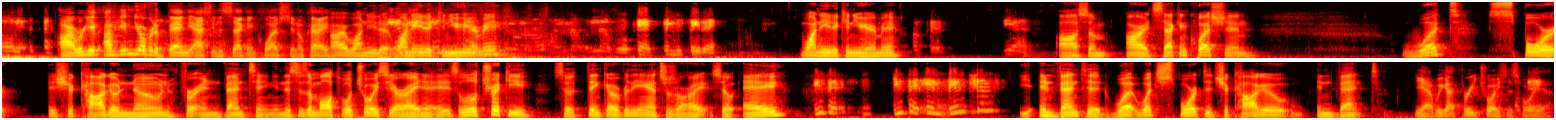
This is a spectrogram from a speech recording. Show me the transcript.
All right, we're give, I'm giving you over to Ben. You ask you the second question, okay? All right, Juanita. Juanita, can you hear me? Another level, okay? Let me say that. Juanita, can you hear me? Okay. Yes. Awesome. All right, second question. What sport is Chicago known for inventing? And this is a multiple choice here, all right? And it's a little tricky, so think over the answers, all right? So A, You said you said invention. invented. What what sport did Chicago invent? Yeah, we got three choices for you.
